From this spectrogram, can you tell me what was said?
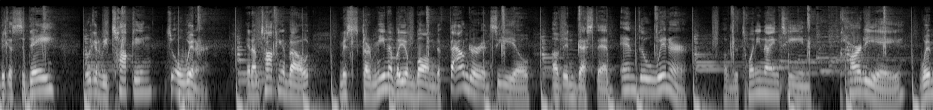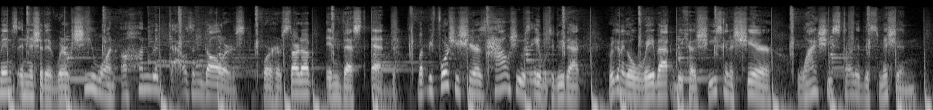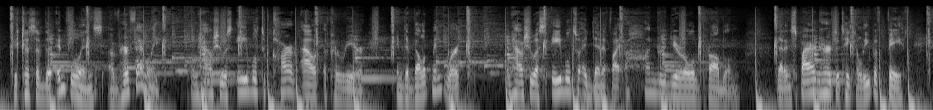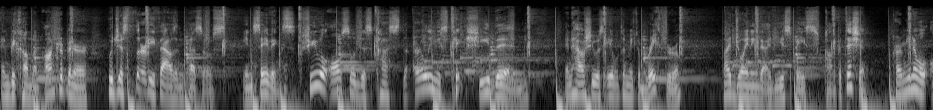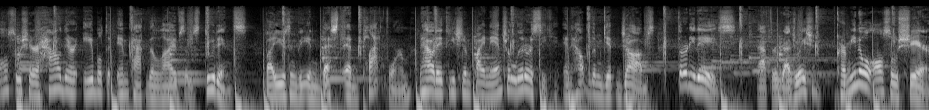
Because today we're going to be talking to a winner. And I'm talking about Miss Carmina Bayombong, the founder and CEO of InvestEd and the winner of the 2019 Cartier Women's Initiative, where she won $100,000 for her startup Invest Ed. But before she shares how she was able to do that, we're gonna go way back because she's gonna share why she started this mission because of the influence of her family and how she was able to carve out a career in development work and how she was able to identify a hundred year old problem that inspired her to take a leap of faith and become an entrepreneur with just 30,000 pesos in savings. She will also discuss the early mistakes she did and how she was able to make a breakthrough by joining the Idea Space competition. Carmina will also share how they're able to impact the lives of students by using the InvestEd platform and how they teach them financial literacy and help them get jobs 30 days after graduation. Carmina will also share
